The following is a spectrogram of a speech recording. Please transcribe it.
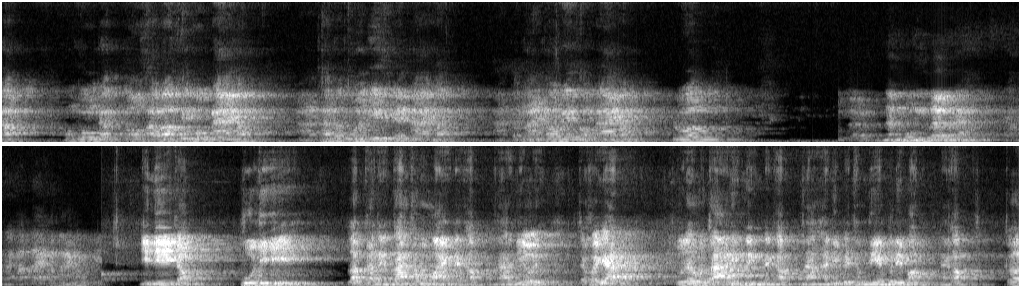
ครับของผมครับกองสารวัตร16นายครับ อ่าท่านประทวน21นายครับอ่าจำหน่ายเข้าเรียน2นายครับ รวมเอ่อนั่นผมเริ่มนะนะครับได้ครับนายครับยินดีกับผู้ที่รับการแต่งตั้งเข้ามาใหม่นะครับนะเดี๋ยวจะขออนุญาตดูหน้าดูตานิดหนึ่งนะครับนะอันนี้เป็นธรรมเนียมปฏิบัตินะครับ ก็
